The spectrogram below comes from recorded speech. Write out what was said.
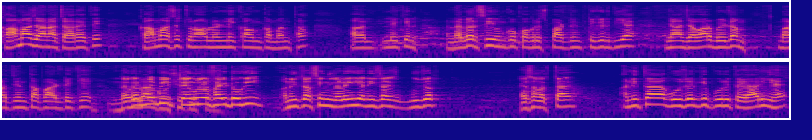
कामा जाना चाह रहे थे। कामा से चुनाव लड़ने का उनका मन था। आ, लेकिन नगर से उनको कांग्रेस पार्टी ने टिकट दिया है। जहाँ जवाहर बेडम भारतीय जनता पार्टी के नगर में भी ट्रेंगुलर फाइट होगी? अनीता सिंह लड़ेंगी अनीता गुजर ऐसा लगता है। अनीता गुजर की पूरी तैयारी है।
